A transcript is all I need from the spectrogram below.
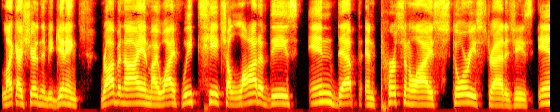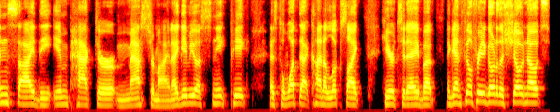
like I shared in the beginning, Rob and I and my wife, we teach a lot of these in depth and personalized story strategies inside the Impactor Mastermind. I gave you a sneak peek as to what that kind of looks like here today. But again, feel free to go to the show notes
